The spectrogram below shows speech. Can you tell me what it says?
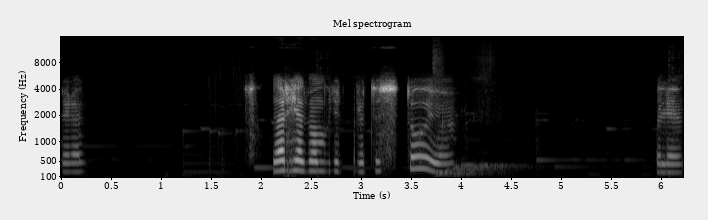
ряд. Зараз я, мабуть, протестую. Блін.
